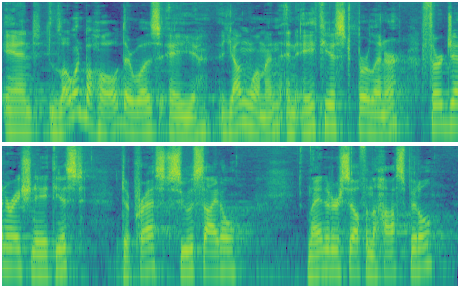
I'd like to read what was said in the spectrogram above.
And lo and behold, there was a young woman, an atheist Berliner, third generation atheist, depressed, suicidal, landed herself in the hospital,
